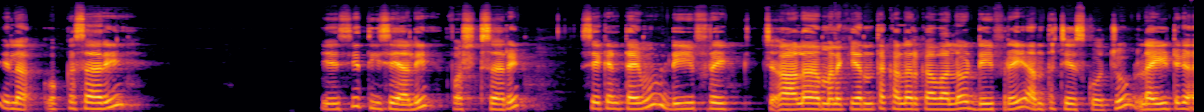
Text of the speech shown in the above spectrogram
ఇలా ఒక్కసారి వేసి తీసేయాలి ఫస్ట్ సారి. సెకండ్ టైము డీప్ ఫ్రై చాలా మనకి ఎంత కలర్ కావాలో డీప్ ఫ్రై అంత చేసుకోవచ్చు. లైట్గా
